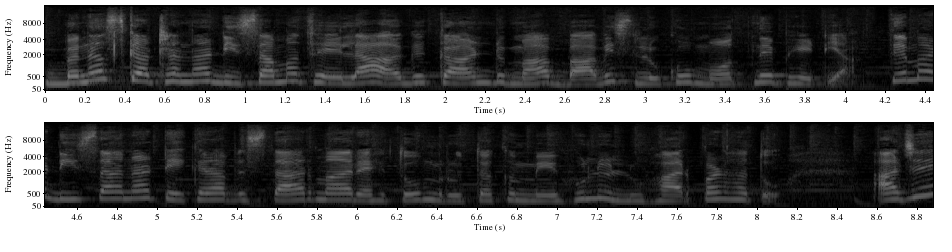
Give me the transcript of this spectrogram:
બનાસકાંઠાના ડીસામાં થયેલા આગકાંડમાં બાવીસ લોકો મોતને ભેટ્યા. તેમાં ડીસાના ટેકરા વિસ્તારમાં રહેતો મૃતક મેહુલ લુહાર પણ હતો. આજે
